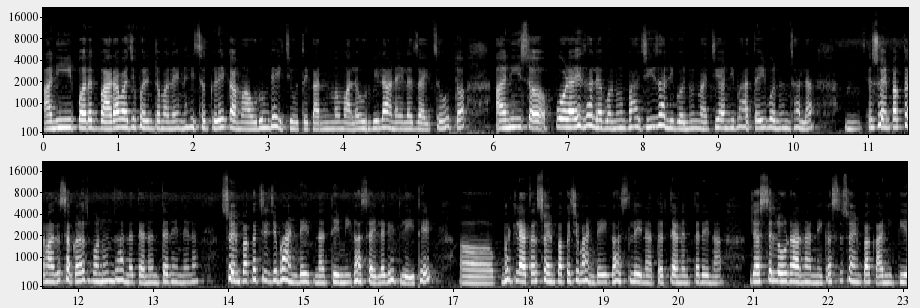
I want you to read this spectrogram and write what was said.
आणि परत बारा वाजेपर्यंत मला आहे ना हे सगळे कामं आवरून घ्यायचे होते कारण मग मला उर्वीला आणायला जायचं होतं. आणि स पोळ्याही झाल्या बनवून भाजीही झाली बनवून माझी आणि भातही बनवून झाला. स्वयंपाक तर माझा सगळंच बनवून झाला. त्यानंतर येणे ना स्वयंपाकाचे जे भांडे आहेत ना ते मी घासायला घेतले इथे. म्हटले आता स्वयंपाकाचे भांडे घासले ना तर त्यानंतर आहे ना जास्त लोड राहणार नाही. कसं स्वयंपाक आणि की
